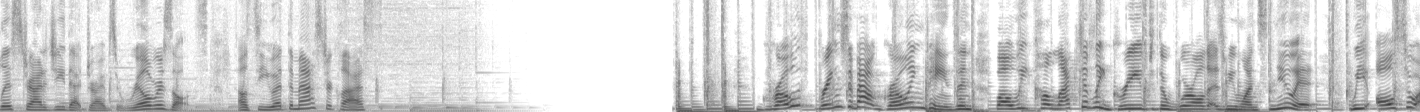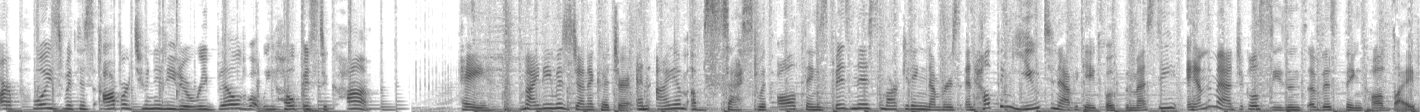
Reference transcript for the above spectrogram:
list strategy that drives real results. I'll see you at the masterclass. Growth brings about growing pains, and while we collectively grieved the world as we once knew it, we also are poised with this opportunity to rebuild what we hope is to come. Hey, my name is Jenna Kutcher, and I am obsessed with all things business, marketing, numbers, and helping you to navigate both the messy and the magical seasons of this thing called life.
